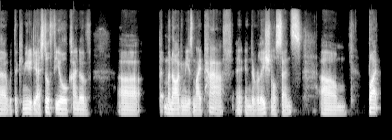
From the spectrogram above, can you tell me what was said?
uh, with the community i still feel kind of uh, that monogamy is my path in, the relational sense um, but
